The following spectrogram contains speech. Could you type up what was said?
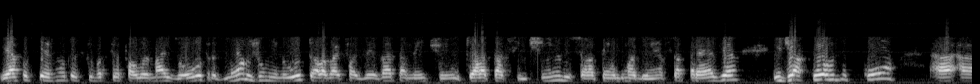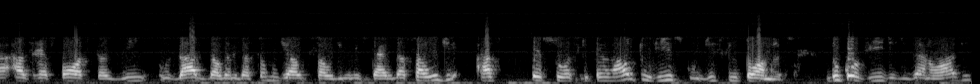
e essas perguntas que você falou e mais outras, menos de um minuto, ela vai fazer exatamente o que ela está sentindo, se ela tem alguma doença prévia, e de acordo com a, a, as respostas e os dados da Organização Mundial de Saúde e Ministério da Saúde, as pessoas que têm um alto risco de sintomas do Covid-19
